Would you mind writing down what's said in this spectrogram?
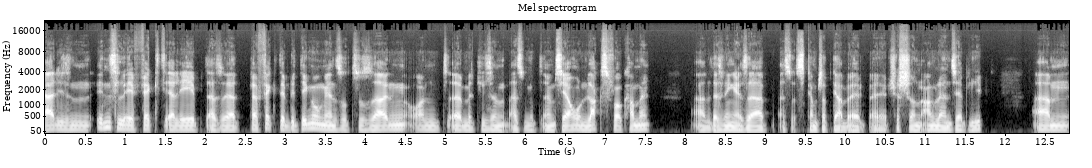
ja, diesen Inseleffekt erlebt. Also er hat perfekte Bedingungen sozusagen und äh, mit diesem, also mit einem sehr hohen Lachsvorkommen. Äh, deswegen ist er, also es Kamtschatka bei, bei Fischern und Anglern sehr beliebt. Ähm,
